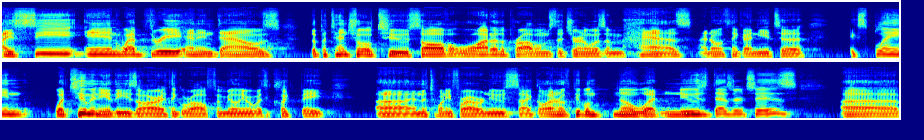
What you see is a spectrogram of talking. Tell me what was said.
I see in Web3 and in DAOs the potential to solve a lot of the problems that journalism has. I don't think I need to explain what too many of these are. I think we're all familiar with clickbait uh, and the 24-hour news cycle. I don't know if people know what news deserts is, uh,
